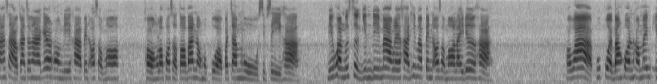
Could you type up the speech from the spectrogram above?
นางสาวกาญจนาแก้วทองดีค่ะ เป็นอสม ของรพสตบ้านหนองหัวปวกประจำหมู่ 14 ค่ะ มีความรู้สึกยินดีมากเลยค่ะ ที่มาเป็นอสมไรเดอร์ค่ะ เพราะว่าผู้ป่วยบางคนเขาไม่มี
